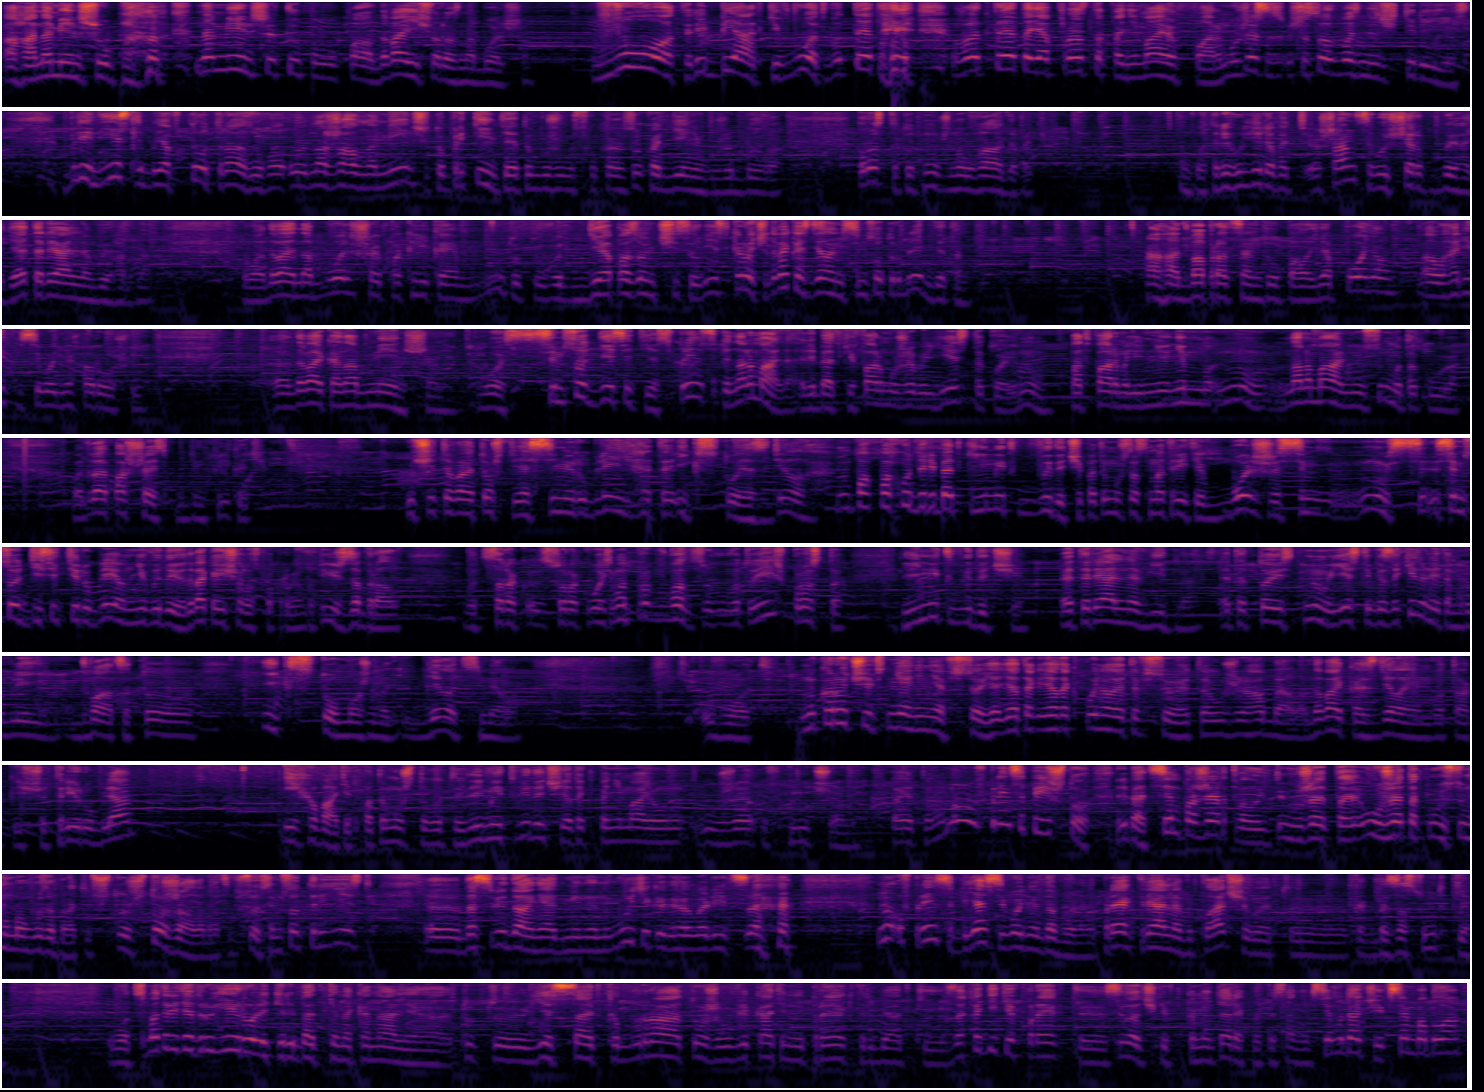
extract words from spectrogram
Ага, на меньше упал. на меньше тупо упал. Давай еще раз на больше. Вот, ребятки, вот, вот это, вот это я просто понимаю фарм. Уже 684 есть. Блин, если бы я в тот раз нажал на меньше, то прикиньте, это уже сколько, сколько денег уже было. Просто тут нужно угадывать. Вот, регулировать шансы в ущерб выгоде, это реально выгодно. Вот, давай на больше покликаем. Ну, тут вот диапазон чисел есть. Короче, давай-ка сделаем 700 рублей где-то. Ага, 2% упал, я понял. Алгоритм сегодня хороший. Э, давай-ка нам меньше. Вот, 710 есть. В принципе, нормально. Ребятки, фарм уже есть такой. Ну, подфармили не, не, ну, нормальную сумму такую. Вот, давай по 6 будем кликать. Учитывая то, что я 7 рублей, это x100 я сделал. Ну, по походу, ребятки, лимит выдачи, потому что, смотрите, больше 7, ну, 710 рублей он не выдает. Давай-ка еще раз попробуем. Вот видишь, забрал. Вот 40, 48. Вот, вот, вот видишь, просто лимит выдачи. Это реально видно. Это, то есть, ну, если вы закинули там рублей 20, то x100 можно делать смело. Вот. Ну, короче, не-не-не, все. Я, я, так, я так понял, это все. Это уже габелла. Давай-ка сделаем вот так еще 3 рубля и хватит, потому что вот лимит выдачи, я так понимаю, он уже включен. Поэтому, ну, в принципе, и что? Ребят, 7 пожертвовал, и ты уже, уже такую сумму могу забрать. Что, что жаловаться? Все, 703 есть. Э, до свидания, админ инвути, как говорится. ну, в принципе, я сегодня доволен. Проект реально выплачивает, э, как бы, за сутки. Вот, смотрите другие ролики, ребятки, на канале. Тут э, есть сайт Кабура, тоже увлекательный проект, ребятки. Заходите в проект, э, ссылочки в комментариях в описании. Всем удачи и всем бабла!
